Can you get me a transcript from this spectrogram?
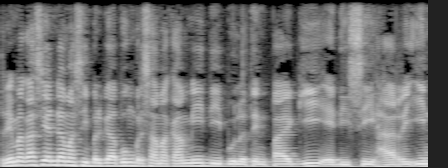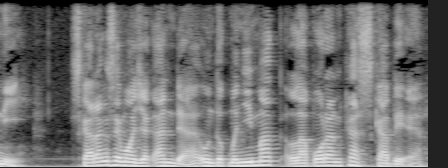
Terima kasih Anda masih bergabung bersama kami di Buletin Pagi edisi hari ini. Sekarang saya mau ajak Anda untuk menyimak laporan khas KBR.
